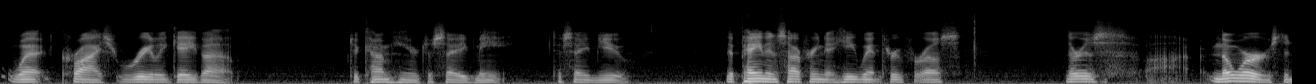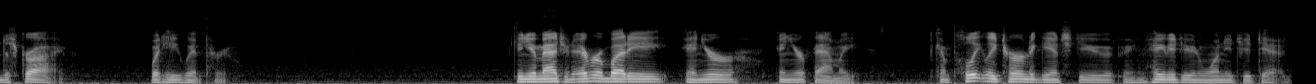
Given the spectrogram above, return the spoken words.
what Christ really gave up to come here to save me, to save you. The pain and suffering that he went through for us, there is uh, no words to describe what he went through. Can you imagine everybody in your in your family completely turned against you and hated you and wanted you dead?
